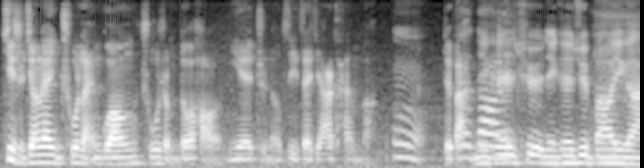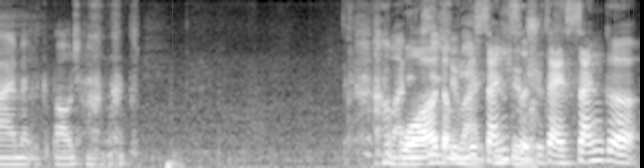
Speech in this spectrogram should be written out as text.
即使将来你出蓝光出什么都好，你也只能自己在家看嘛，嗯，对吧？你。可以去，你可以去包一个 IMAX 包场。好吧，我等于三次是在三个，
